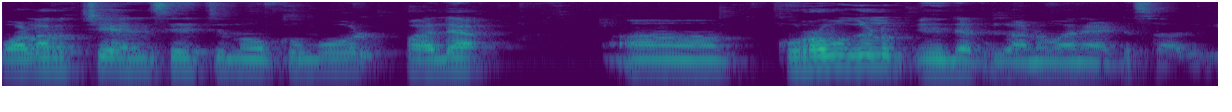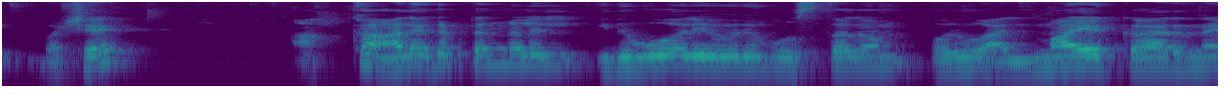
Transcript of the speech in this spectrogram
വളർച്ച അനുസരിച്ച് നോക്കുമ്പോൾ പല കുറവുകളും ഇതിന്റെ അകത്ത് കാണുവാനായിട്ട് സാധിക്കും. പക്ഷേ അക്കാലഘട്ടങ്ങളിൽ ഇതുപോലെ ഒരു പുസ്തകം ഒരു അൽമായക്കാരനെ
